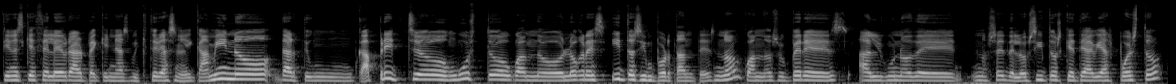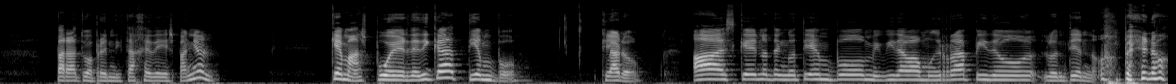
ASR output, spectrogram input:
Tienes que celebrar pequeñas victorias en el camino, darte un capricho, un gusto cuando logres hitos importantes, ¿no? Cuando superes alguno de, no sé, de los hitos que te habías puesto para tu aprendizaje de español. ¿Qué más? Pues dedica tiempo. Claro, ah, es que no tengo tiempo, mi vida va muy rápido, lo entiendo, pero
